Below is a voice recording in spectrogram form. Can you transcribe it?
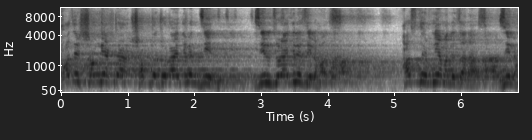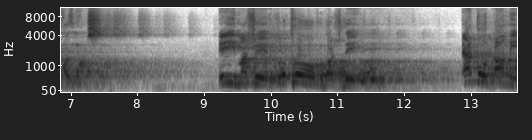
হজের সঙ্গে একটা শব্দ জোড়াই দিলেন জিল জিল জোড়াই দিলে জিল হজ হজ তো এমনি আমাদের জানা আছে জিল হজ মাস এই মাসের প্রথম দশ দিন এত দামি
